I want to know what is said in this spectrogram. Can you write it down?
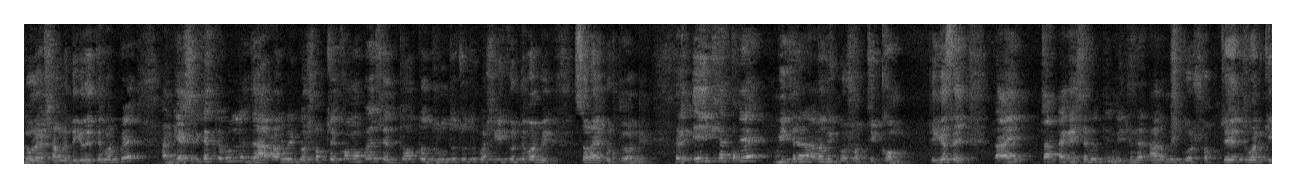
দূরের সামনের দিকে যেতে পারবে। আর গ্যাসের ক্ষেত্রে বললে যার আণবিক ভর সবচেয়ে কম হবে, সে তত দ্রুত চতুর্পাশে কি করতে পারবে? সরাই করতে পারবে। তাহলে এই ক্ষেত্রে মিথেনের আণবিক ভর সবচেয়ে কম, ঠিক আছে? তাই চারটা গ্যাসের মধ্যে মিথেনের আণবিক ভর সবচেয়ে তোমার কি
